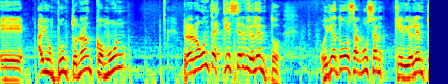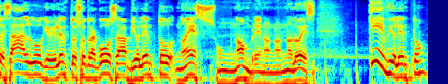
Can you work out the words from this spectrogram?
Eh, hay un punto no en común, pero la pregunta es: ¿qué es ser violento? Hoy día todos acusan que violento es algo, que violento es otra cosa, violento no es un nombre, no, no, no lo es. ¿Qué es violento?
